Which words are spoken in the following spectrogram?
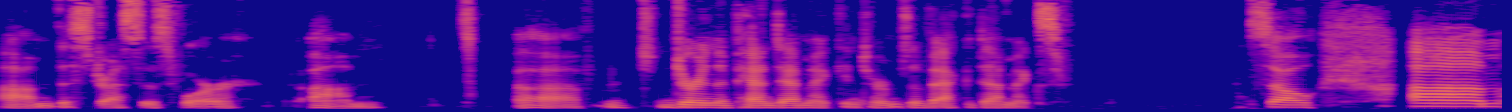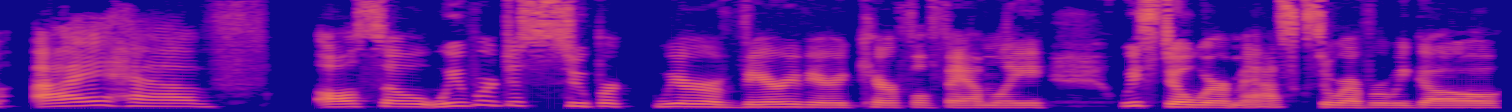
um, the stresses for um, uh, during the pandemic in terms of academics. So um, i have also we were just super we were a very very careful family. We still wear masks wherever we go.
